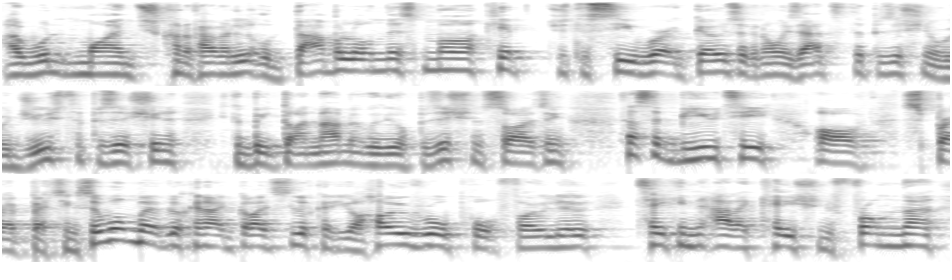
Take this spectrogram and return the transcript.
I wouldn't mind just kind of having a little dabble on this market just to see where it goes. I can always add to the position or reduce the position. You can be dynamic with your position sizing. That's the beauty of spread betting. So one way of looking at it, guys, is looking at your overall portfolio, taking the allocation from that,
